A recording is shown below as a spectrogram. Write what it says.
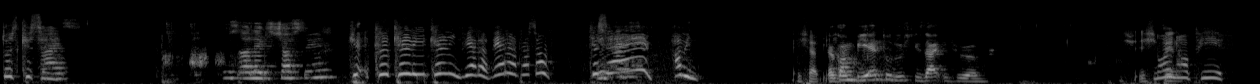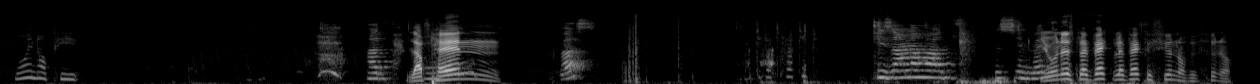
Du hast Kissen. Nice. Los, Alex, schaffst du ihn? Kill, kill, kill ihn, kill ihn. Wer da? Wer da? Pass auf. Kissen. Hab ihn. Ich hab Da ihn. kommt Biento durch die Seitentür. Ich, ich 9 bin. HP. 9 HP. Hat. Lappen! Was? Warte, warte, warte. Kisama hat bisschen weg. Jonas, bleib weg, bleib weg, wir führen noch, wir führen noch.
